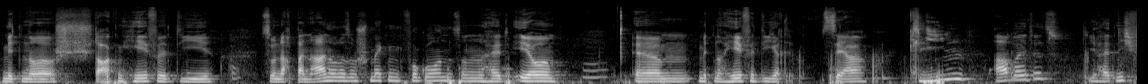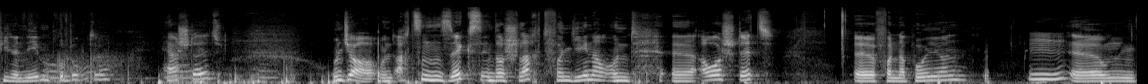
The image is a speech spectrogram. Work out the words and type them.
mit einer starken Hefe, die so nach Banane oder so schmecken, vergoren, sondern halt eher ähm, mit einer Hefe, die sehr clean arbeitet, die halt nicht viele Nebenprodukte herstellt. Und ja, und 1806 in der Schlacht von Jena und äh, Auerstedt äh, von Napoleon mhm. ähm,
